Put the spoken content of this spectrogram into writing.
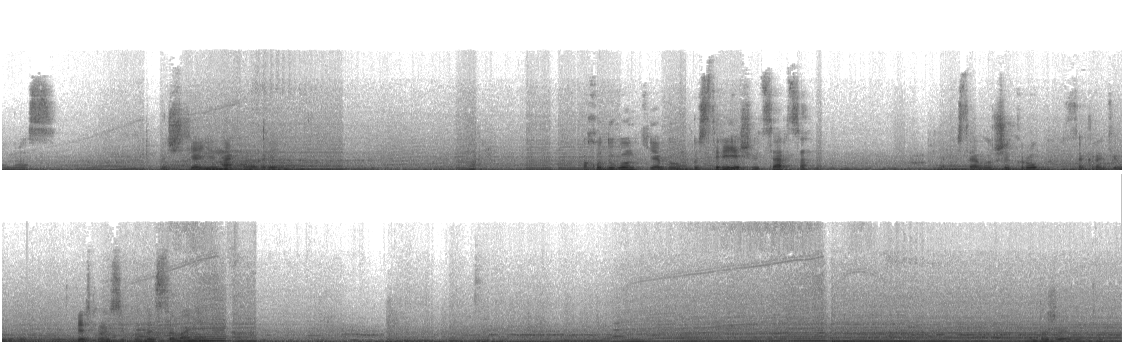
У нас почти одинаковое время. Ходу гонки я был быстрее швейцарца. Я поставил лучший круг, сократил 2,5 секунды отставания. Обожаю гонки.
